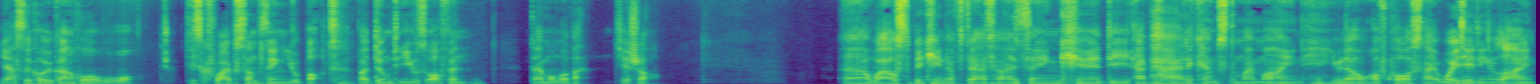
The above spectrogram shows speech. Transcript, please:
雅思口语干货五：Describe something you bought but don't use often。demo 模板介绍。Uh, while speaking of that, I think the iPad comes to my mind. You know, of course, I waited in line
